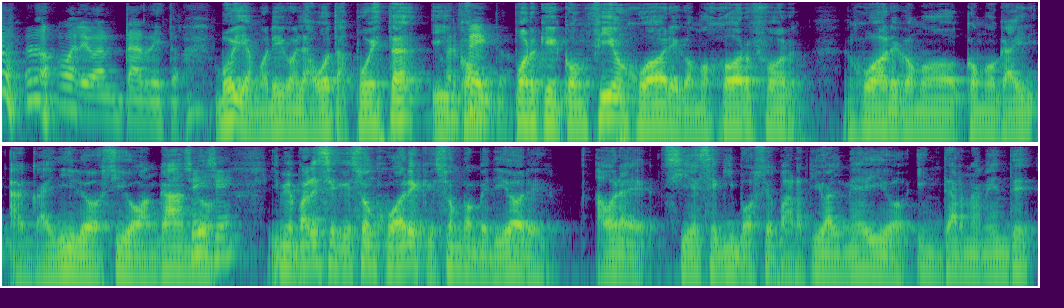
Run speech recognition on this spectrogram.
cómo nos vamos a levantar de esto? Voy a morir con las botas puestas y con- porque confío en jugadores como Horford, en jugadores como, como Kai- a Kyrie lo sigo bancando. Sí, sí. Y me parece que son jugadores que son competidores. Ahora, si ese equipo se partió al medio internamente,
